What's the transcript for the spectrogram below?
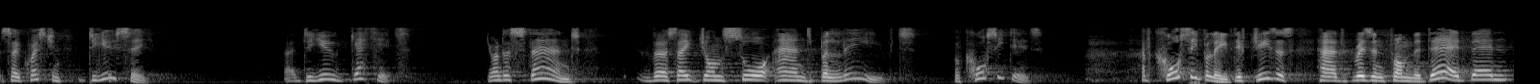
So, question Do you see? Uh, do you get it? Do you understand? Verse 8 John saw and believed. Of course he did. Of course he believed. If Jesus had risen from the dead, then,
